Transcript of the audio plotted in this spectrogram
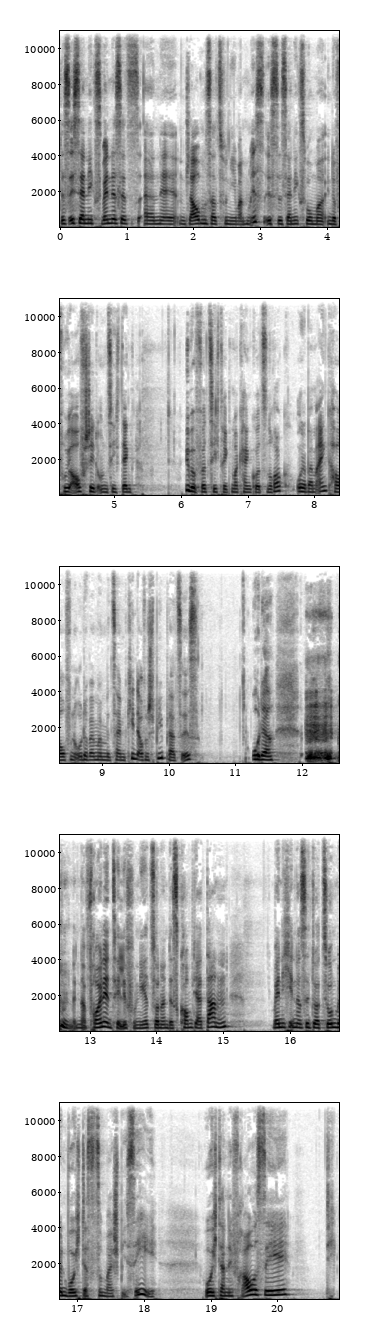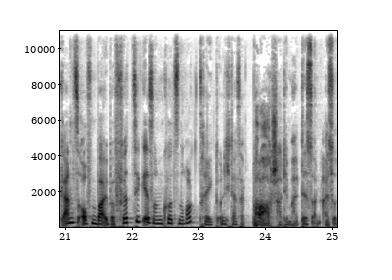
das ist ja nichts, wenn das jetzt äh, eine, ein Glaubenssatz von jemandem ist, ist das ja nichts, wo man in der Früh aufsteht und sich denkt, über 40 trägt man keinen kurzen Rock. Oder beim Einkaufen oder wenn man mit seinem Kind auf dem Spielplatz ist. Oder mit einer Freundin telefoniert, sondern das kommt ja dann, wenn ich in einer Situation bin, wo ich das zum Beispiel sehe, wo ich dann eine Frau sehe, die ganz offenbar über 40 ist und einen kurzen Rock trägt. Und ich dann sage, boah, schau dir mal das an. Also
